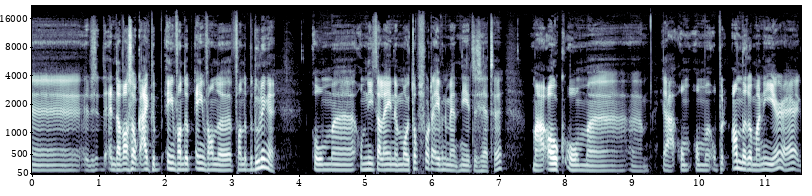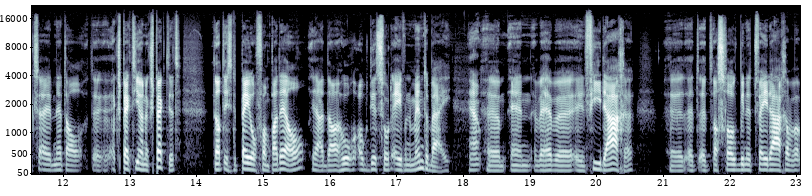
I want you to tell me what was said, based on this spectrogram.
Eh, dus- en dat was ook eigenlijk de, een, van de, een van, de, van de bedoelingen. Om, eh, om niet alleen een mooi topsportevenement neer te zetten, maar ook om, eh, ehm, ja, om, om op een andere manier, hè, ik zei het net al, expect the unexpected, dat is de payoff van padel. Ja, daar horen ook dit soort evenementen bij. ja, Ehm, en we hebben in vier dagen Eh, het, het was geloof ik binnen twee dagen wa-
